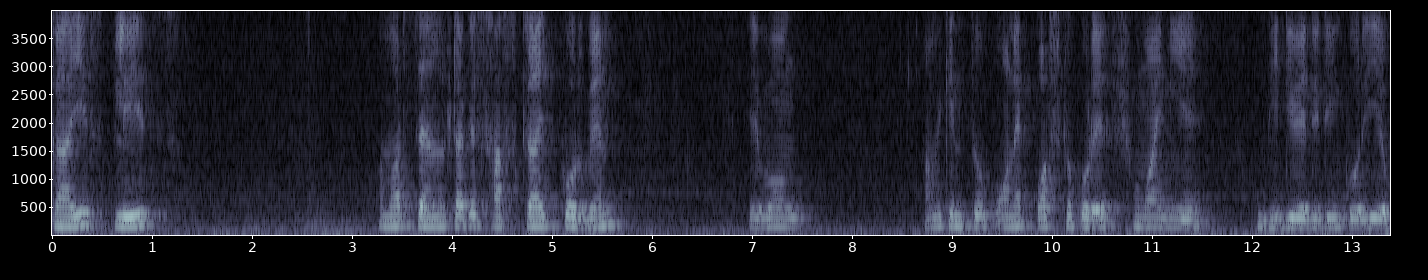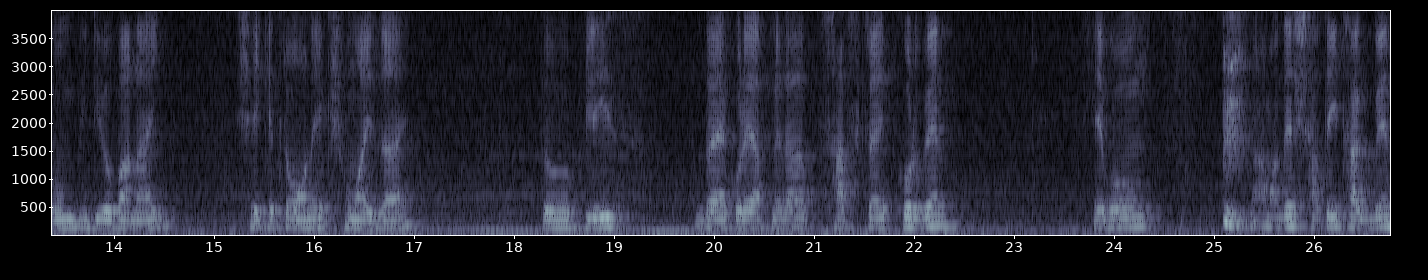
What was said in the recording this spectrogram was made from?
গাইস প্লিজ আমার চ্যানেলটাকে সাবস্ক্রাইব করবেন এবং আমি কিন্তু অনেক কষ্ট করে সময় নিয়ে ভিডিও এডিটিং করি এবং ভিডিও বানাই। সেই ক্ষেত্রে অনেক সময় যায়। তো প্লিজ দয়া করে আপনারা সাবস্ক্রাইব করবেন এবং আমাদের সাথেই থাকবেন।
